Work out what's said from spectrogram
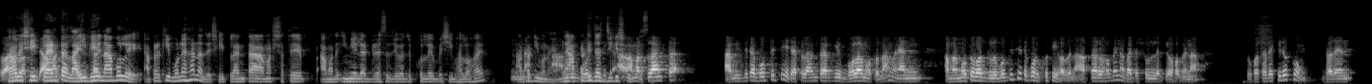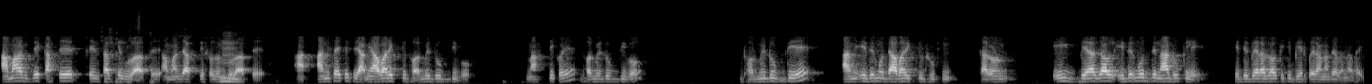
তাহলে সেই প্ল্যানটা লাইভে না বলে আপনার কি মনে হয় না যে সেই প্ল্যানটা আমার সাথে আমার ইমেল অ্যাড্রেসে যোগাযোগ করলে বেশি ভালো হয়? আপনার কি মনে হয়? আপনাকে যা জিজ্ঞেস আমার প্ল্যানটা আমি যেটা বলতেছি এটা প্ল্যানটা আর কি বলার মতো না মানে আমি আমার মতবাদগুলো বলতেছি এটা কোনো ক্ষতি হবে না। আপনার হবে না বা এটা শুনলে কেউ হবে না। তো কথাটা কীরকম? ধরেন আমার যে কাছের ফ্রেন্ড সার্কেলগুলো আছে আমার যে আত্মীয় স্বজনগুলো আছে আমি চাইতেছি আমি আবার একটু ধর্মে ডুব দিব। নাস্তিক হয়ে ধর্মে ডুব দিব। ধর্মে রূপ দিয়ে আমি এদের মধ্যে আবার একটু ঢুকি। কারণ এই বেড়াজাল এদের মধ্যে না ঢুকলে এদের বেড়াজাল থেকে বের করে আনা যাবে না ভাই।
